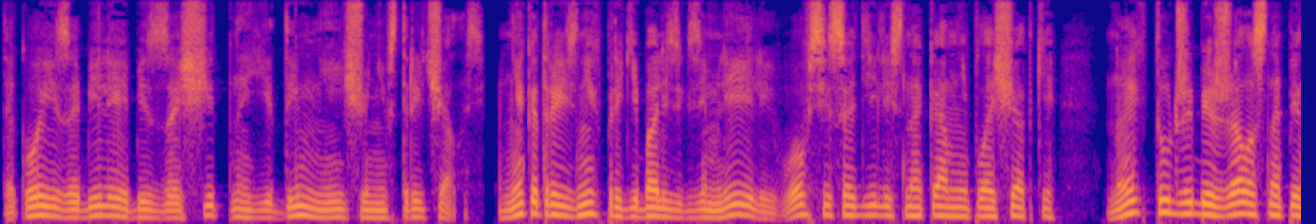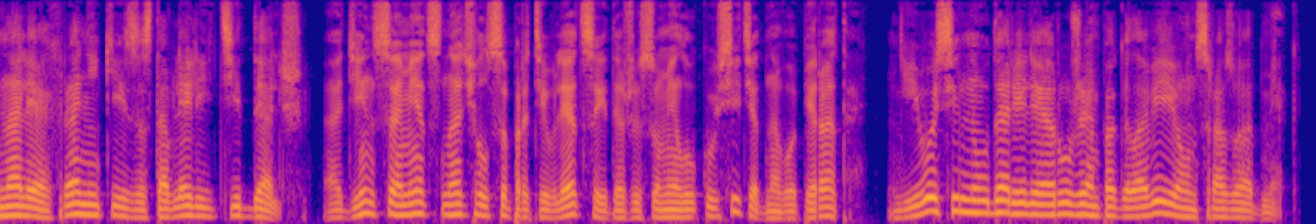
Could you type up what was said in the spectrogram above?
Такое изобилие беззащитной еды мне еще не встречалось. Некоторые из них пригибались к земле или вовсе садились на камни площадки, но их тут же безжалостно пинали охранники и заставляли идти дальше. Один самец начал сопротивляться и даже сумел укусить одного пирата. Его сильно ударили оружием по голове, и он сразу обмяк.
